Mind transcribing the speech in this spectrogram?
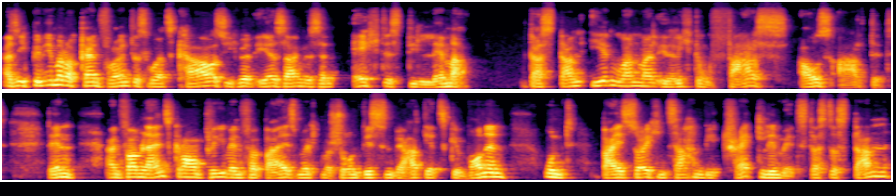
Also ich bin immer noch kein Freund des Wortes Chaos. Ich würde eher sagen, das ist ein echtes Dilemma das dann irgendwann mal in Richtung Farce ausartet. Denn ein Formel 1 Grand Prix, wenn vorbei ist, möchte man schon wissen, wer hat jetzt gewonnen. Und bei solchen Sachen wie Track Limits, dass das dann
